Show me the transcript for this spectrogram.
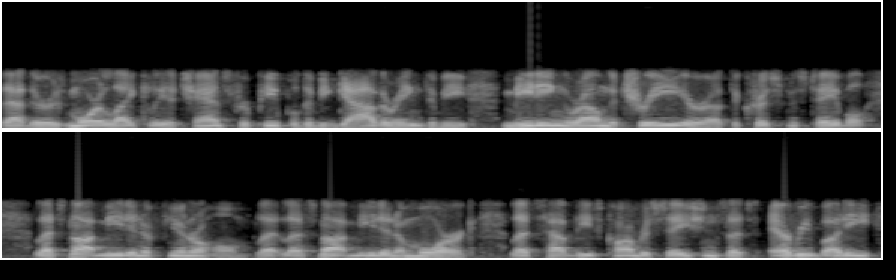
that there is more likely a chance for people to be gathering, to be meeting around the tree or at the Christmas table. Let's not meet in a funeral home. Let, let's not meet in a morgue. Let's have these conversations. Let's everybody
